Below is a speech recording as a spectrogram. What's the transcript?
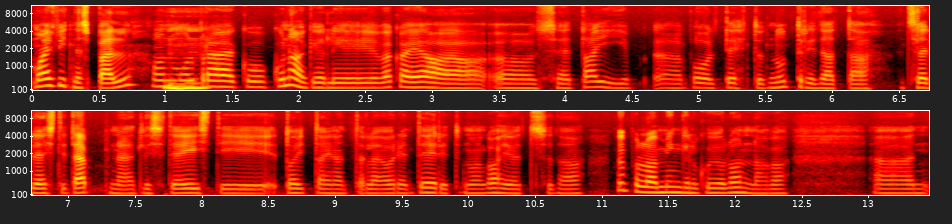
MyFitnessPal on mm -hmm. mul mhm. praegu, kunagi oli väga hea äh, see Tai äh, poolt tehtud Nutridata, et see oli hästi täpne, et lihtsalt Eesti toitainetele orienteeritud, mul on kahju, et seda võib-olla mingil kujul on, aga äh,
